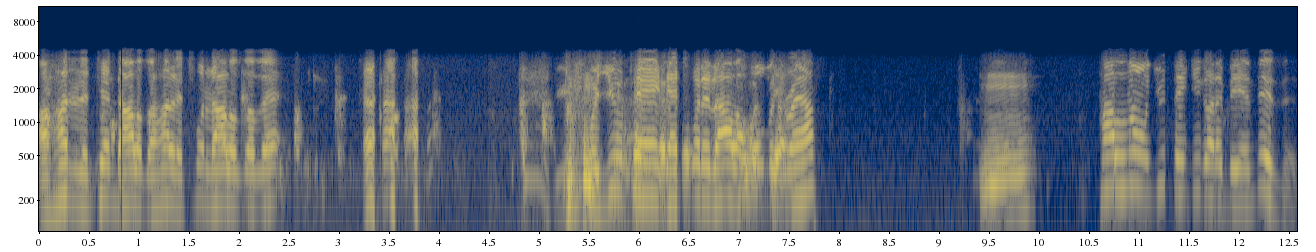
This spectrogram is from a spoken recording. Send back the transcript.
a hundred and ten dollars, a hundred and twenty dollars of that. Were you paying that twenty dollar overdraft? Mm-hmm. How long you think you're gonna be in business?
